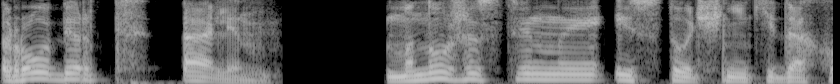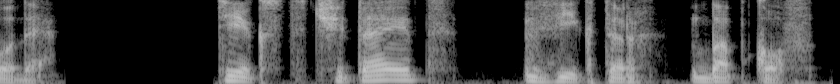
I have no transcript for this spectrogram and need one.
Роберт Аллен. Множественные источники дохода. Текст читает Виктор Бабков.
